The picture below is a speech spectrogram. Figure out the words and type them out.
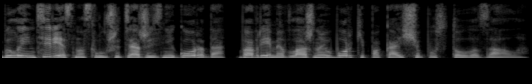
Было интересно слушать о жизни города во время влажной уборки пока еще пустого зала.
